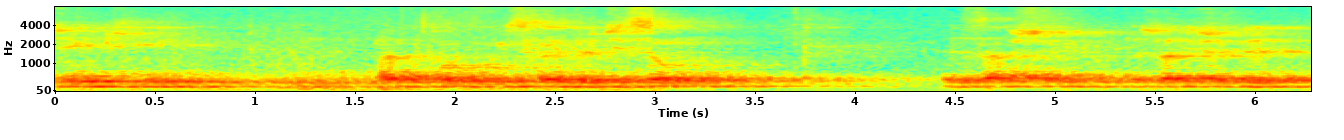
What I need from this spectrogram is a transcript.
dzięki Panu Bogu i swoim rodzicom zawsze mi powtarzali, żeby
